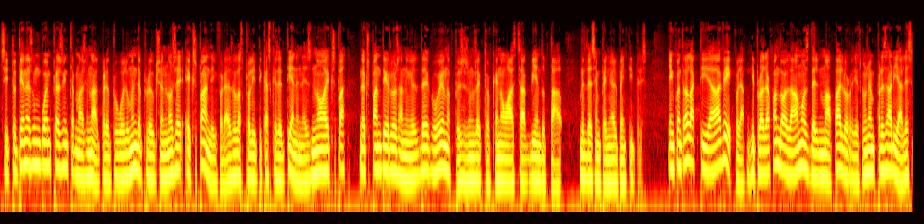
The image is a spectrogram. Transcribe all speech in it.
si tú tienes un buen precio internacional, pero tu volumen de producción no se expande, y fuera de eso las políticas que se tienen es no, no expandirlos a nivel de gobierno, pues es un sector que no va a estar bien dotado en el desempeño del 23. Y encuentras la actividad agrícola, y por allá cuando hablábamos del mapa de los riesgos empresariales,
